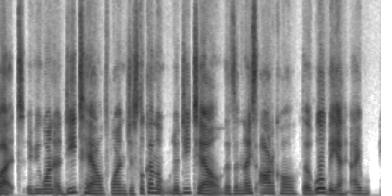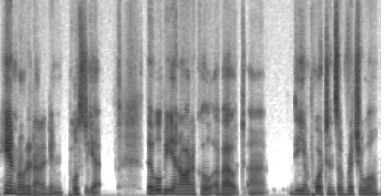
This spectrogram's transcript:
But if you want a detailed one, just look on the, the detail. There's a nice article that will be. I, I hand wrote it out. I didn't post it yet. There will be an article about uh, the importance of ritual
